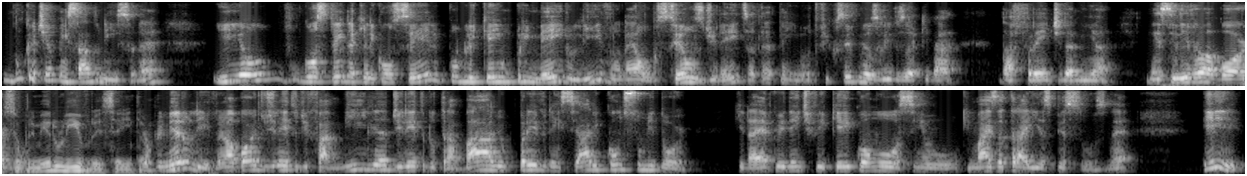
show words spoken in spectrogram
nunca tinha pensado nisso, né? E eu gostei daquele conselho, publiquei um primeiro livro, né, Os Seus Direitos, até tem, eu fico sempre meus livros aqui na, na frente da minha. Nesse livro eu abordo. É o primeiro livro, esse aí, então. Meu primeiro livro. Eu abordo direito de família, direito do trabalho, previdenciário e consumidor, que na época eu identifiquei como assim, o, o que mais atraía as pessoas, né? E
